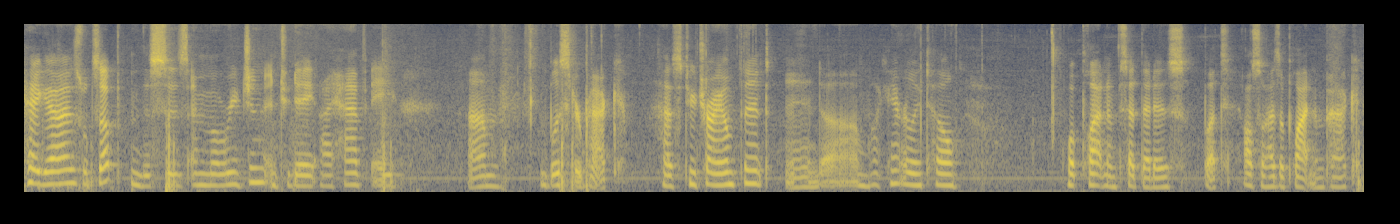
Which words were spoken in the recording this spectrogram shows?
Hey guys, what's up? This is MMO Region, and today I have a um, blister pack. Has two Triumphant, and um, I can't really tell what platinum set that is, but also has a platinum pack.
